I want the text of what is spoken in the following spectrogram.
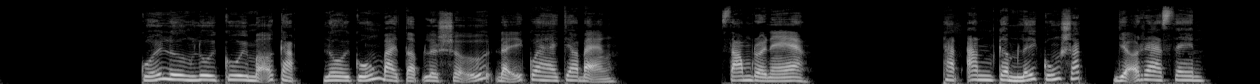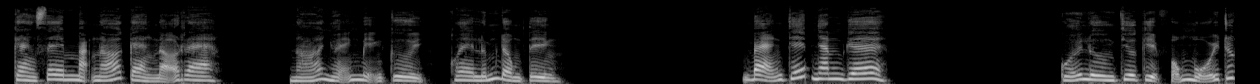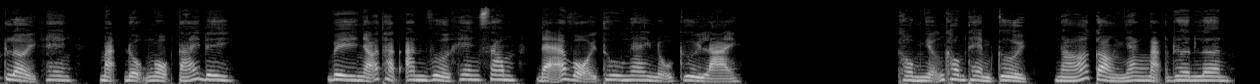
Quế Lương lui cui mở cặp, lôi cuốn bài tập lịch sử đẩy qua cho bạn. Xong rồi nè. Thạch Anh cầm lấy cuốn sách, dở ra xem, càng xem mặt nó càng nở ra. Nó nhoảng miệng cười, khoe lúm đồng tiền. Bạn chép nhanh ghê. Quế lương chưa kịp phỏng mũi trước lời khen, mặt đột ngột tái đi. Vì nhỏ Thạch Anh vừa khen xong, đã vội thu ngay nụ cười lại. Không những không thèm cười, nó còn nhăn mặt rên lên.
